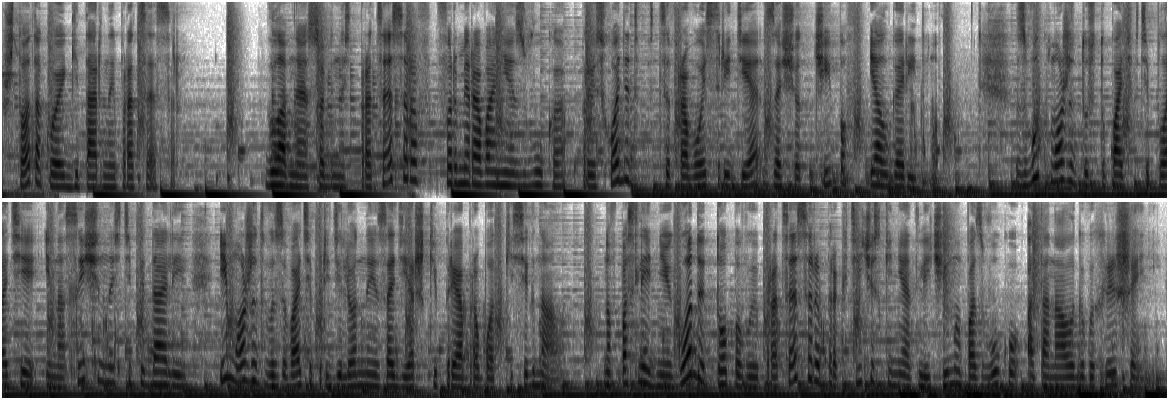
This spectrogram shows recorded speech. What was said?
Что такое гитарный процессор? Главная особенность процессоров – формирование звука – происходит в цифровой среде за счет чипов и алгоритмов. Звук может уступать в теплоте и насыщенности педалей и может вызывать определенные задержки при обработке сигнала. Но в последние годы топовые процессоры практически неотличимы по звуку от аналоговых решений,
